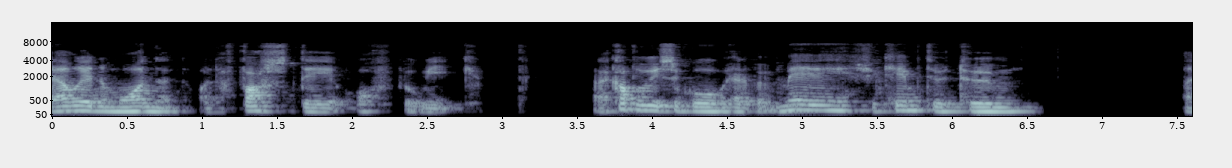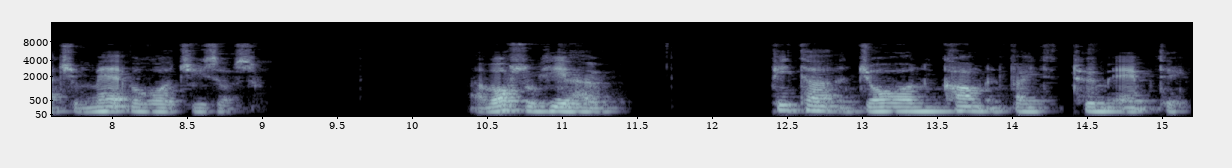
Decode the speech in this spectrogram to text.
early in the morning on the first day of the week. And a couple of weeks ago we heard about Mary, she came to the tomb and she met the Lord Jesus. And we also hear how Peter and John come and find the tomb empty.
